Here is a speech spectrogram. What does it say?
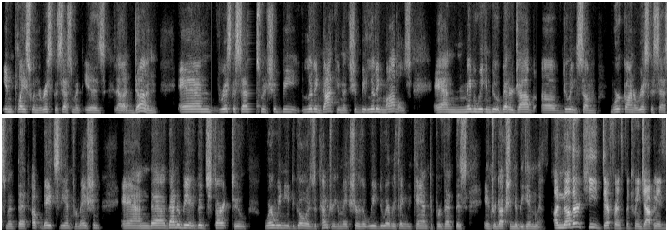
in place when the risk assessment is uh, done. And risk assessment should be living documents, should be living models. And maybe we can do a better job of doing some work on a risk assessment that updates the information. And uh, that would be a good start to where we need to go as a country to make sure that we do everything we can to prevent this introduction to begin with. Another key difference between Japanese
